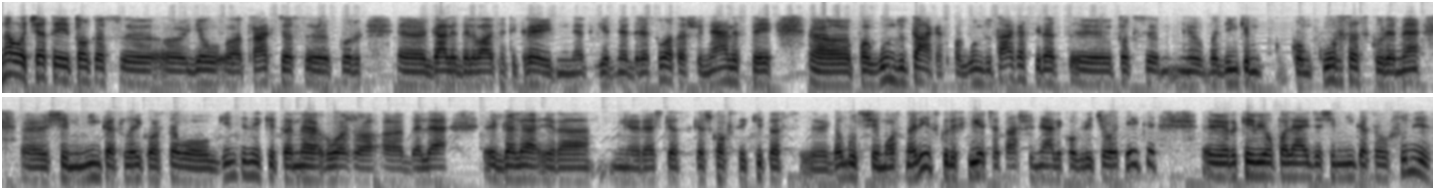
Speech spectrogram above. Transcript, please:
Na, o čia tai tokios jau atrakcijos, kur gali dalyvauti tikrai netgi ir nedresuotas šunelis, tai pagundų takas. Pagundų takas yra toks, vadinkim, konkursas, kuriame šeimininkas laiko savo augintinį, kitame ruožo gale, gale yra, reiškia, kažkoks tai kitas, galbūt šeimos narys, kuris kviečia tą šunelį kuo greičiau ateiti. Ir kai jau paleidžia šeimininkas savo šunį, jis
